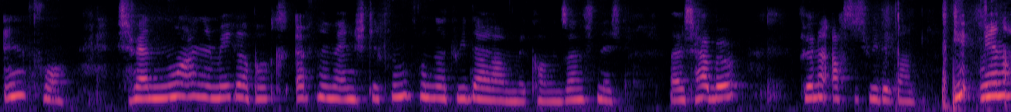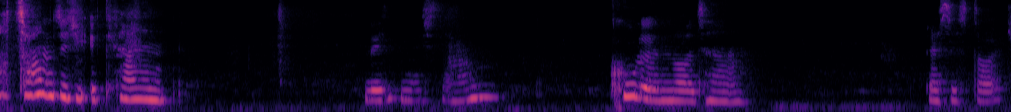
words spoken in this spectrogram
Info. Ich werde nur eine Megabox öffnen, wenn ich die 500 Wiedergaben bekomme, sonst nicht. Weil ich habe 480 Wiedergaben. Gib mir noch 20, ihr kleinen. Will ich nicht sagen. Coole Leute. Das ist Deutsch.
